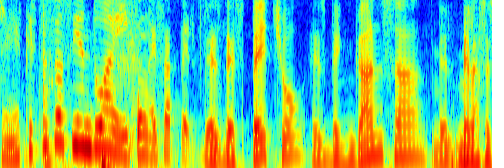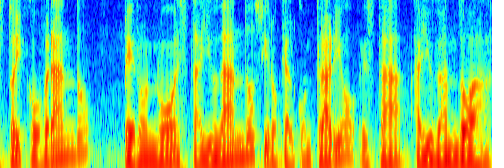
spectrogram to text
¿Qué estás haciendo ahí con esa persona? Es despecho, es venganza, me las estoy cobrando pero no está ayudando, sino que al contrario está ayudando a,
